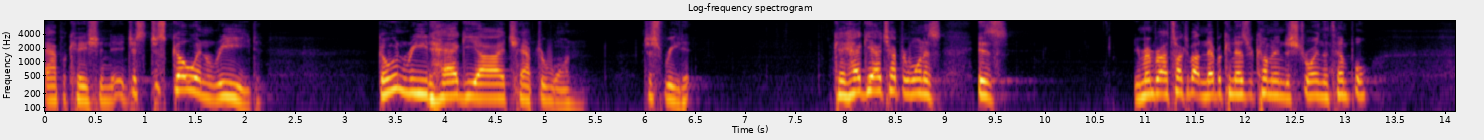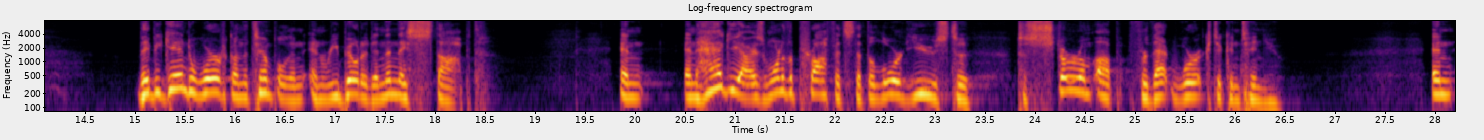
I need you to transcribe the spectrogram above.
application. Just, just go and read. Go and read Haggai chapter 1. Just read it. Okay, Haggai chapter 1 is, is you remember I talked about Nebuchadnezzar coming and destroying the temple? They began to work on the temple and, and rebuild it, and then they stopped. And, and Haggai is one of the prophets that the Lord used to, to stir them up for that work to continue. And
